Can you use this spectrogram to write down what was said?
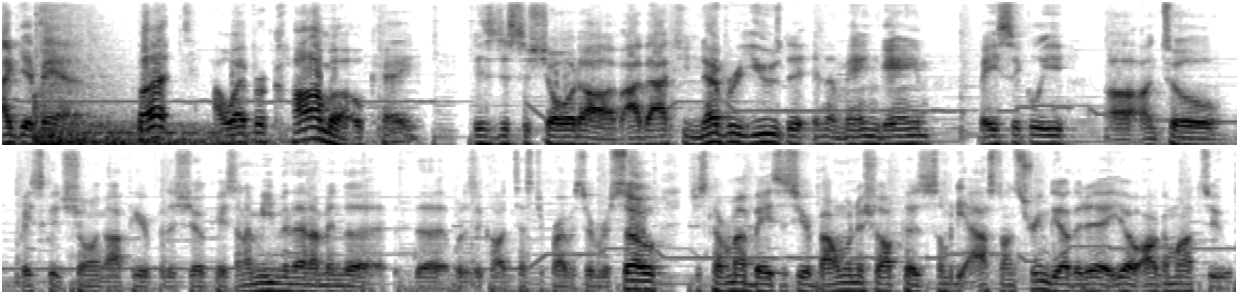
I get banned. But, however, comma, okay? This is just to show it off. I've actually never used it in the main game, basically, uh, until basically showing off here for the showcase. And I'm even then I'm in the the what is it called tester private server. So just cover my bases here. But I want to show off because somebody asked on stream the other day, yo Agamatsu,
